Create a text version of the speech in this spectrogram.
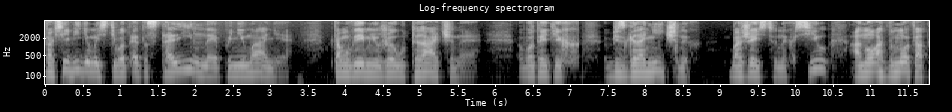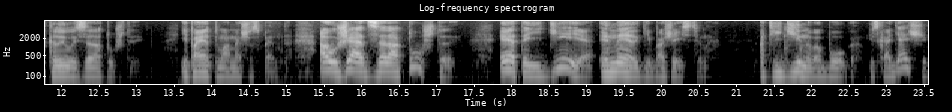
по всей видимости, вот это старинное понимание, к тому времени уже утраченное, вот этих безграничных божественных сил, оно вновь открылось Заратуштрой. И поэтому Амеша Спента. А уже от Заратуштры эта идея энергии божественных от единого Бога исходящих,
